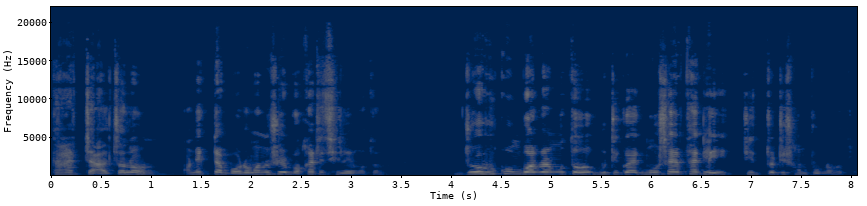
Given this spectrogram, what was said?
তার চালচলন অনেকটা বড় মানুষের বকাটে ছেলের মতন। জো হুকুম বলবার মতো গুটি কয়েক মোসাহেব থাকলেই চিত্রটি সম্পূর্ণ হতো।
